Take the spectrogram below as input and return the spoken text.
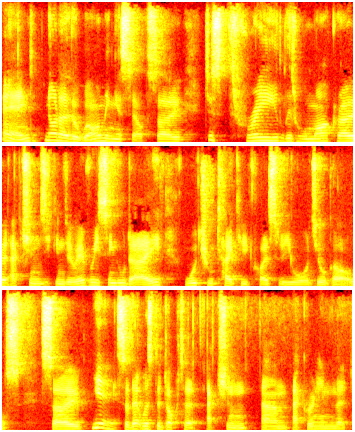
and not overwhelming yourself. So, just three little micro actions you can do every single day, which will take you closer towards your goals. So, yeah, so that was the Doctor Action um, acronym that,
